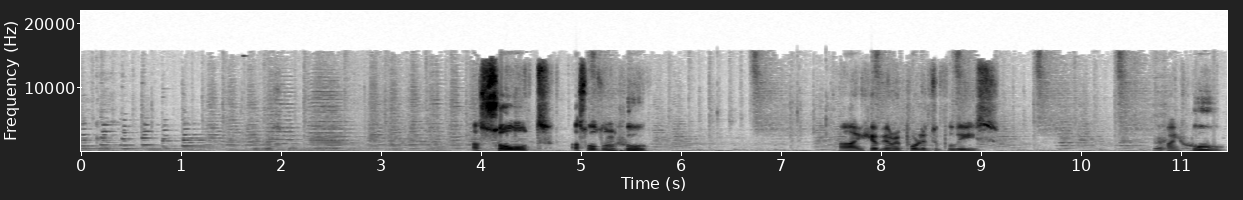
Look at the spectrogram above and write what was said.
Okay. We're just gonna, Assault? Assault on who? Ah, you have been reported to police. Huh? By who?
